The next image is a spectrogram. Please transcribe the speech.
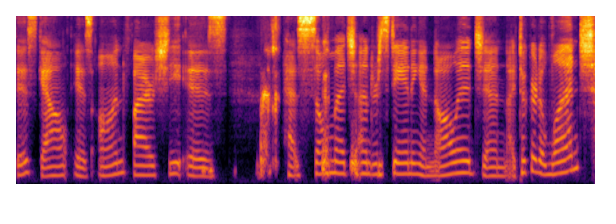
this gal is on fire. She is has so much understanding and knowledge and I took her to lunch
